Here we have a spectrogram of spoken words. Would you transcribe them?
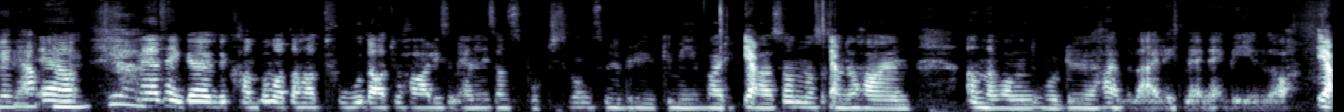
Ja, ja. Ja. Mm. Men jeg tenker du kan på en måte ha to, da. At du har liksom en litt sånn sportsvogn som du bruker mye i marka Ja. og sånn, og så kan du ha en annen vogn hvor du har med deg litt mer ned i byen og Ja.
